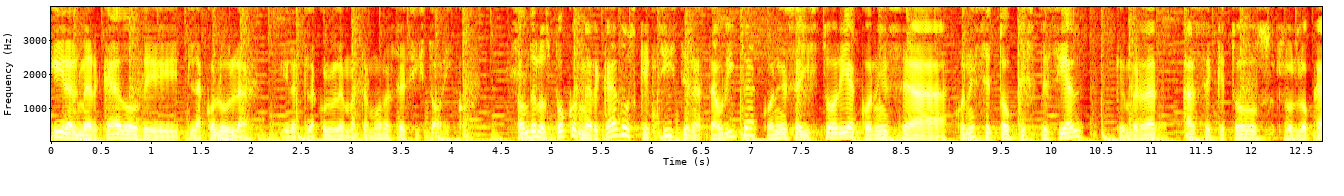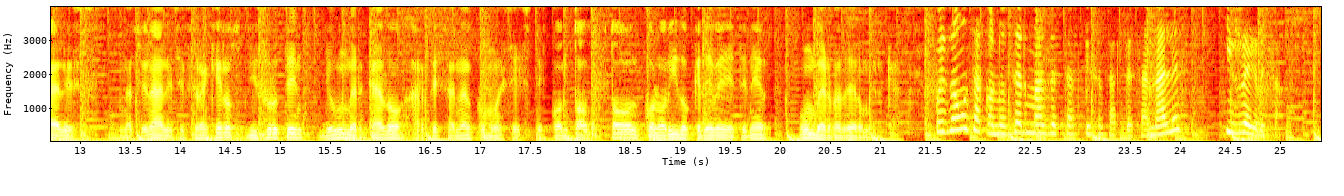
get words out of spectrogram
ir al mercado de Tlacolula, ir a Tlacolula de Matamoros es histórico. Son de los pocos mercados que existen hasta ahorita con esa historia, con, esa, con ese toque especial que en verdad hace que todos los locales nacionales, extranjeros, disfruten de un mercado artesanal como es este, con todo, todo el colorido que debe de tener un verdadero mercado. Pues vamos a conocer más de estas piezas artesanales y regresamos.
